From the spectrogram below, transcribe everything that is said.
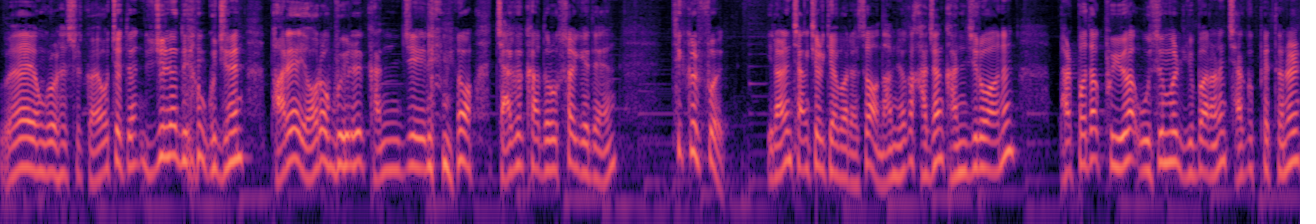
왜 연구를 했을까요? 어쨌든 뉴질랜드 연구진은 발의 여러 부위를 간지리며 자극하도록 설계된 티클풋이라는 장치를 개발해서 남녀가 가장 간지러워하는 발바닥 부위와 웃음을 유발하는 자극 패턴을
